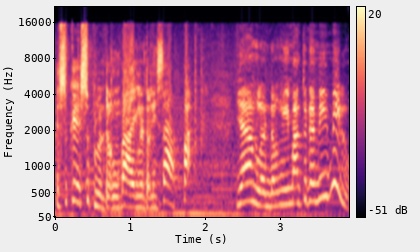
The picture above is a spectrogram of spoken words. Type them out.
Esok-esok lendeng bae ngelendengi siapa? yang lendengi mantu dan mimi lu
